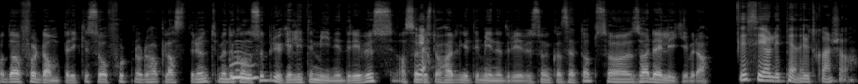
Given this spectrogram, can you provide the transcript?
Og da fordamper ikke så fort når du har plast rundt, men du kan mm. også bruke lite minidrivhus. Altså Ja. hvis du har et lite minidrivhus som du kan sette opp, så, så er det like bra. Det ser jo litt penere ut kanskje òg.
